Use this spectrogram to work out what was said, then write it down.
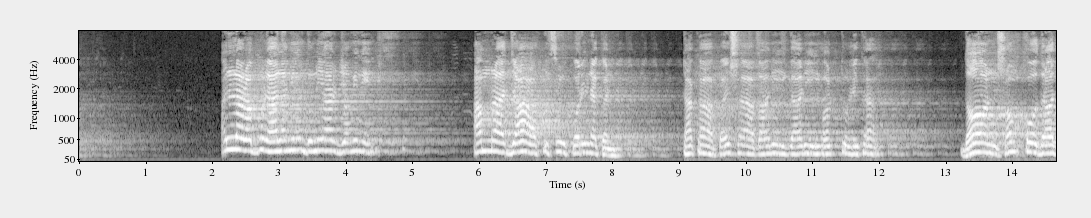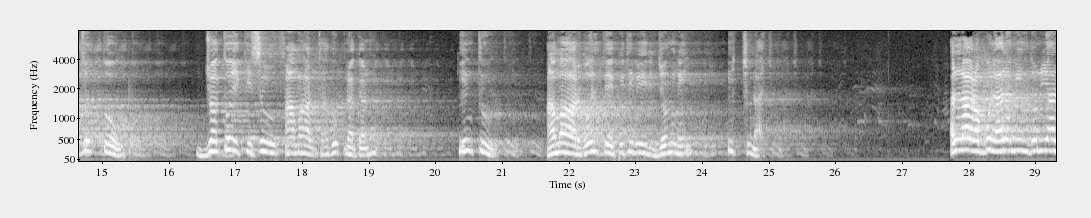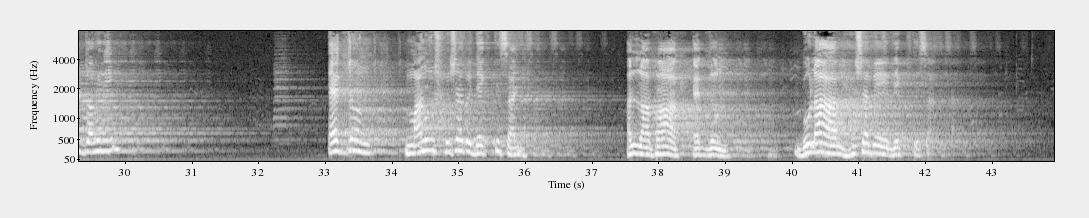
আল্লাহ রব্বুল আলমিন দুনিয়ার জমিনে আমরা যা কিছু করি না কেন, টাকা, পয়সা, বাড়ি, গাড়ি অট্টলিকা ধন, সম্পদ, রাজত্ব, যতই কিছু আমার থাকুক না কেন, কিন্তু আমার বলতে পৃথিবীর জমিনে কিচ্ছু নাই। আল্লাহ রব্বুল আলমিন দুনিয়ার জমিনে একজন মানুষ হিসাবে দেখতে চাই। আল্লাহ পাক একজন গোলাম হিসাবে দেখতে চাই।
